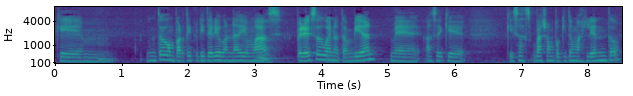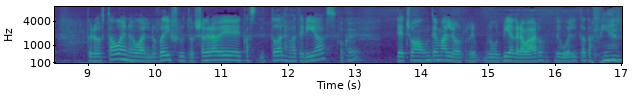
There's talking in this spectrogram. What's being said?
que mm, no tengo que compartir criterio con nadie más, pero eso bueno también me hace que quizás vaya un poquito más lento, pero está bueno igual, lo re disfruto. Ya grabé casi todas las baterías, Ok. De hecho un tema lo, re- lo volví a grabar de vuelta también.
